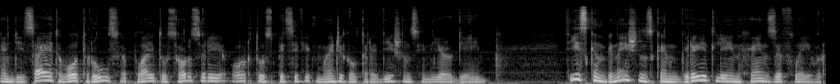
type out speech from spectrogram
and decide what rules apply to sorcery or to specific magical traditions in your game. These combinations can greatly enhance the flavor.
